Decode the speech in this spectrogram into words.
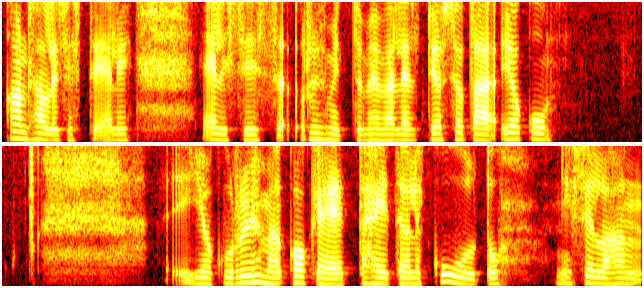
kansallisesti, eli, eli siis ryhmittymien välillä. Jos jota, joku, joku ryhmä kokee, että heitä ei ole kuultu, niin silloinhan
